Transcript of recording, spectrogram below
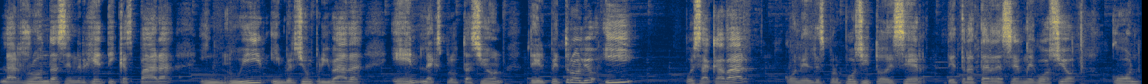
las rondas energéticas para incluir inversión privada en la explotación del petróleo y pues acabar con el despropósito de ser, de tratar de hacer negocio con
